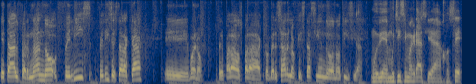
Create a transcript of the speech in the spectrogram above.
¿Qué tal, Fernando? Feliz, feliz de estar acá. Eh, bueno, preparados para conversar lo que está haciendo noticia. Muy bien, muchísimas gracias, José.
